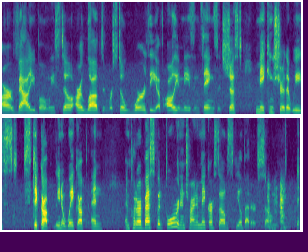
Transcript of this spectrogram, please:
are valuable and we still are loved and we're still worthy of all the amazing things it's just making sure that we st- stick up you know wake up and and put our best foot forward and trying to make ourselves feel better so mm. thank you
